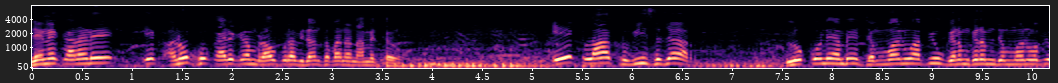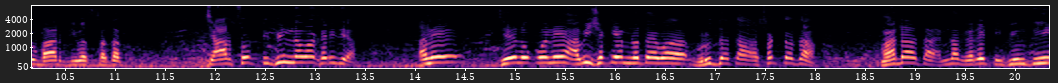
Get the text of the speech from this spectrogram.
જેને કારણે એક અનોખો કાર્યક્રમ રાવપુરા વિધાનસભાના નામે થયો. એક લાખ વીસ હજાર લોકોને અમે જમવાનું આપ્યું, ગરમ ગરમ જમવાનું આપ્યું, બાર દિવસ સતત. ચારસો ટિફિન નવા ખરીદ્યા. અને જે લોકોને આવી શકે એમ નહોતા એવા વૃદ્ધ હતા, અશક્ત હતા, માદા હતા, એમના ઘરે ટિફિનથી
